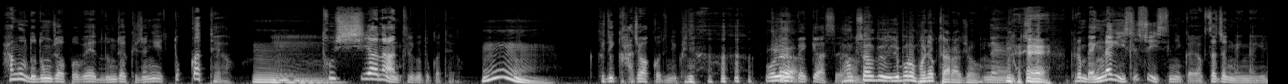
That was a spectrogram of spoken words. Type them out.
한국 노동조합법의 노동조합 규정이 똑같아요. 음. 토시 하나 안 틀리고 똑같아요. 음. 그들 가져왔거든요. 그냥 원래 그냥 뺏겨왔어요. 한국 사람들 일본어 번역 잘하죠. 네. 네. 그런 맥락이 있을 수 있으니까 역사적 맥락이.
